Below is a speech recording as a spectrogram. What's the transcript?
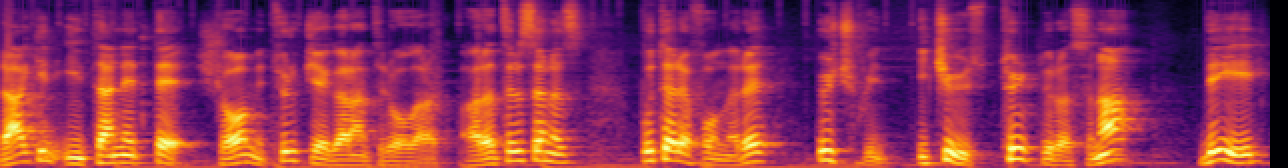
Lakin internette Xiaomi Türkiye garantili olarak aratırsanız bu telefonları 3200 Türk lirasına değil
